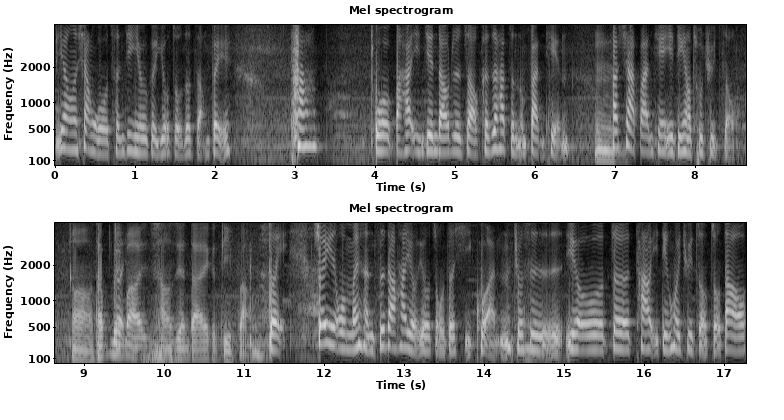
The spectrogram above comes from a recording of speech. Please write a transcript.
像像我曾经有一个游走的长辈，他我把他引荐到日照，可是他只能半天，嗯，他下半天一定要出去走。啊，他没办法长时间待在一个地方。对，所以我们很知道他有游走的习惯，就是有的他一定会去走，走到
